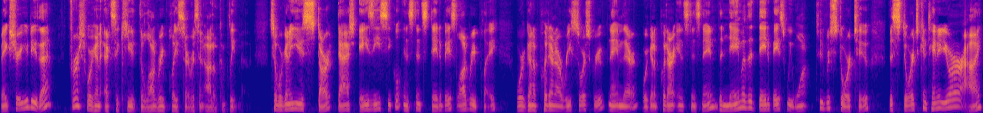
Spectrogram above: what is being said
Make sure you do that. First, we're going to execute the log replay service in autocomplete mode. So we're going to use start-az SQL instance database log replay. We're going to put in our resource group name there. We're going to put our instance name, the name of the database we want to restore to, the storage container URI,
